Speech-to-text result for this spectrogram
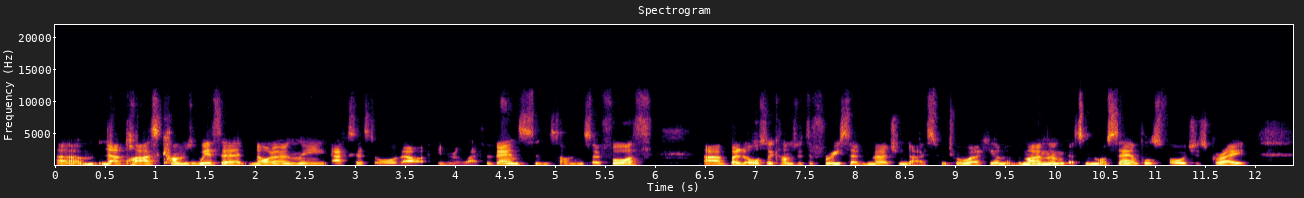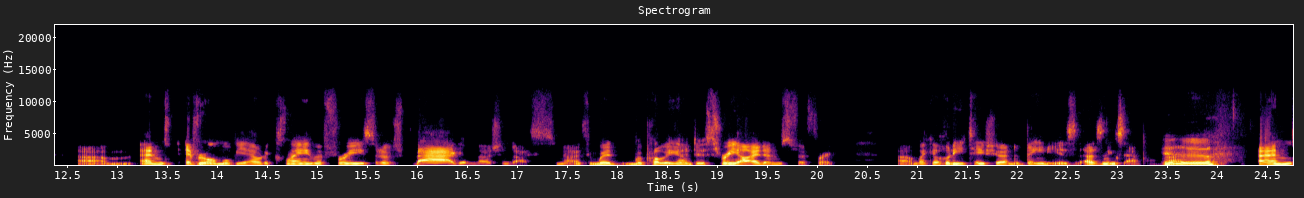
Um, that pass comes with it not only access to all of our in real life events and so on and so forth, um, but it also comes with a free set of merchandise, which we're working on at the moment. We've got some more samples for, which is great. Um, and everyone will be able to claim a free sort of bag of merchandise. You know, I think we're we're probably going to do three items for free, um, like a hoodie, t-shirt, and a beanie, as as an example. Ooh. And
